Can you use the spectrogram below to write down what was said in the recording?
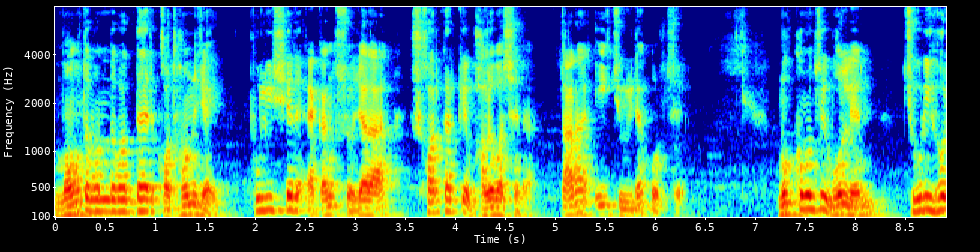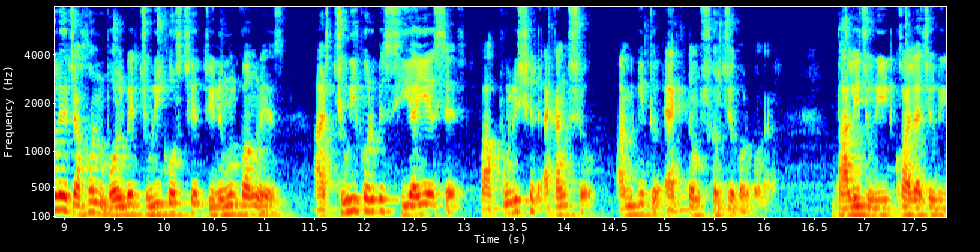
মমতা বন্দ্যোপাধ্যায়ের কথা অনুযায়ী, পুলিশের একাংশ যারা সরকারকে ভালোবাসে না, তারা এই চুরিটা করছে। মুখ্যমন্ত্রী বললেন, চুরি হলে যখন বলবে চুরি করছে তৃণমূল কংগ্রেস, আর চুরি করবে সিআইএসএফ বা পুলিশের একাংশ আমি কিন্তু একদম সহ্য করব না। বালি চুরি, কয়লা চুরি,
